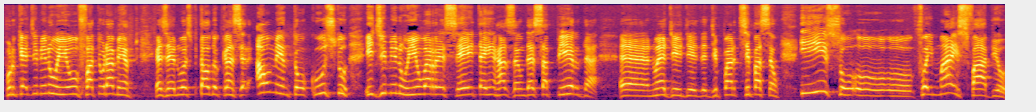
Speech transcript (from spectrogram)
porque diminuiu o faturamento. Quer dizer, no Hospital do Câncer aumentou o custo e diminuiu a receita em razão dessa perda é, não é, de, de, de, participação. E isso o, o, foi mais, Fábio,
